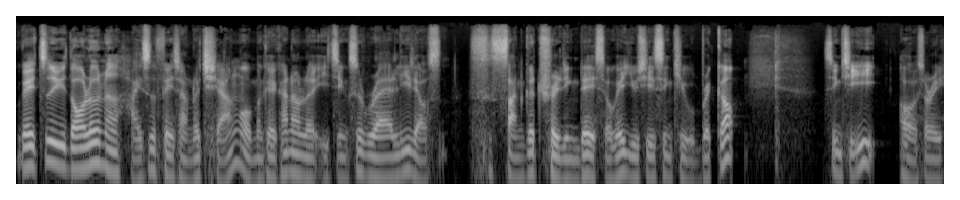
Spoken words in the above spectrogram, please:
OK，至于 dollar 呢，还是非常的强，我们可以看到了已经是 rally 了三个 trading days。OK，尤其星期五 breakout，星期一哦，sorry。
